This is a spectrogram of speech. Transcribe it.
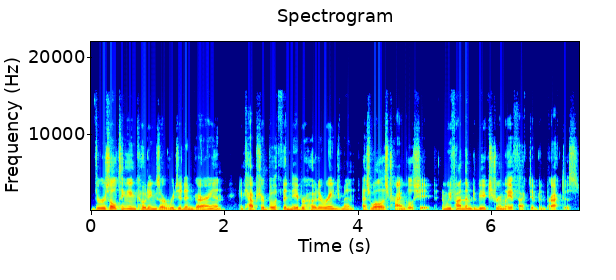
The resulting encodings are rigid invariant and capture both the neighborhood arrangement as well as triangle shape, and we find them to be extremely effective in practice.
